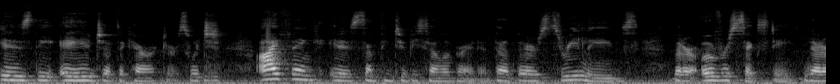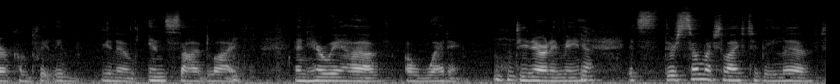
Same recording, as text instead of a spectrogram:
is the age of the characters, which mm-hmm. I think is something to be celebrated. That there's three leads that are over 60 that are completely, you know, inside life, mm-hmm. and here we have a wedding. Mm-hmm. Do you know what I mean? Yeah. It's there's so much life to be lived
